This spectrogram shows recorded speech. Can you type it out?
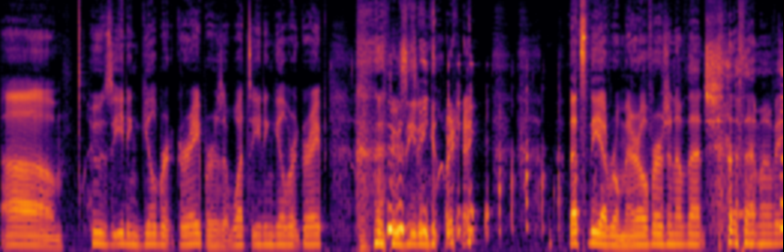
um who's eating Gilbert Grape or is it what's eating Gilbert Grape? who's eating Gilbert Grape? That's the uh, Romero version of that sh- of that movie.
